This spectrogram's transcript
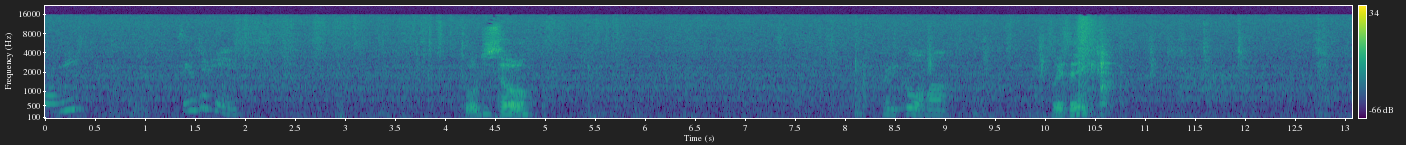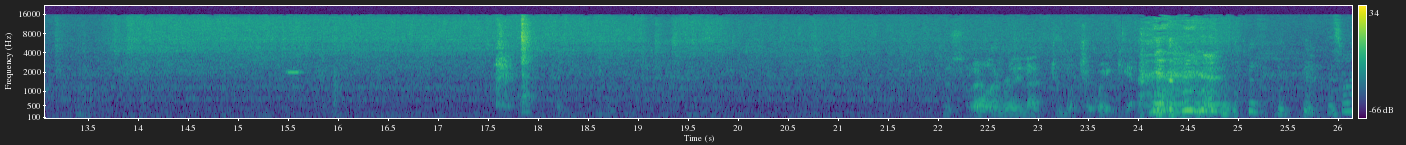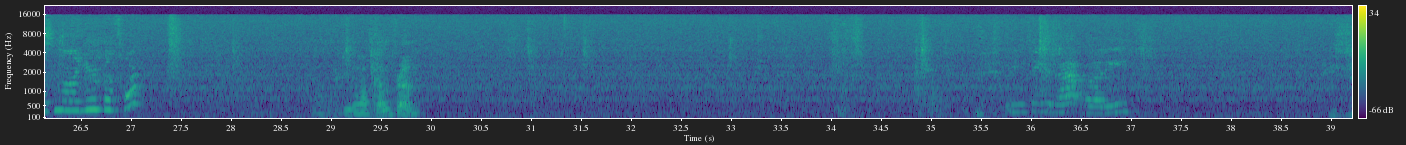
for me? Santa came. Told you so. Pretty cool, huh? What do you think? Well, I'm really not too much awake yet. this wasn't all year before? Oh, where did it all come from?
